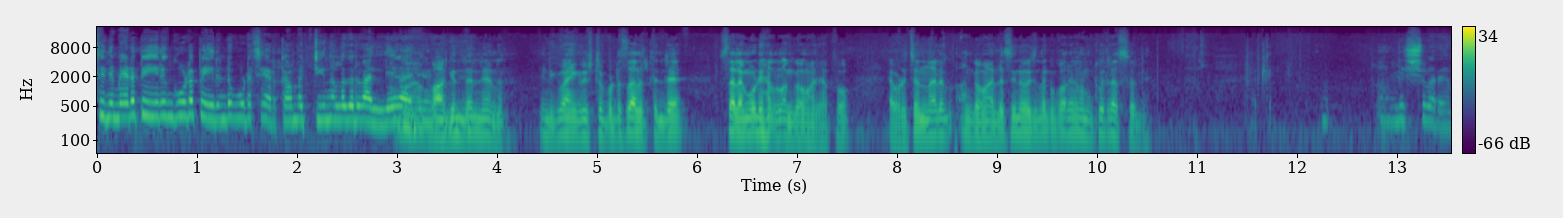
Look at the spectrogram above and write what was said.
സിനിമയുടെ പേരും കൂടെ പേരിന്റെ കൂടെ ചേർക്കാൻ പറ്റി എന്നുള്ളത് ഒരു വലിയ കാര്യം ഭാഗ്യം തന്നെയാണ്. എനിക്ക് ഭയങ്കര ഇഷ്ടപ്പെട്ട സ്ഥലത്തിന്റെ സ്ഥലം കൂടിയാണല്ലോ അങ്കമാലി. അപ്പോൾ എവിടെ ചെന്നാലും അങ്കമാലിന്റെ സിനോജ് എന്നൊക്കെ പറയുമ്പോൾ നമുക്കൊരു രസമല്ലേ? ഓക്കെ വിഷു പറയാൻ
